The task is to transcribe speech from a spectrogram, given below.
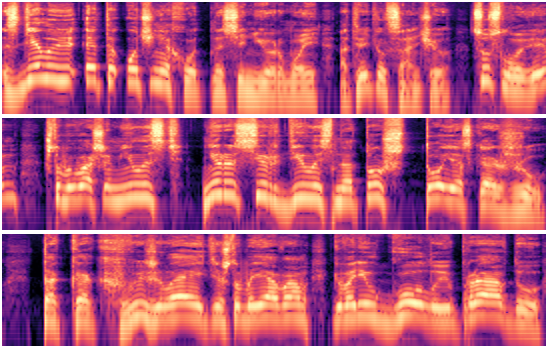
«Сделаю это очень охотно, сеньор мой», — ответил Санчо, — «с условием, чтобы ваша милость не рассердилась на то, что я скажу, так как вы желаете, чтобы я вам говорил голую правду,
